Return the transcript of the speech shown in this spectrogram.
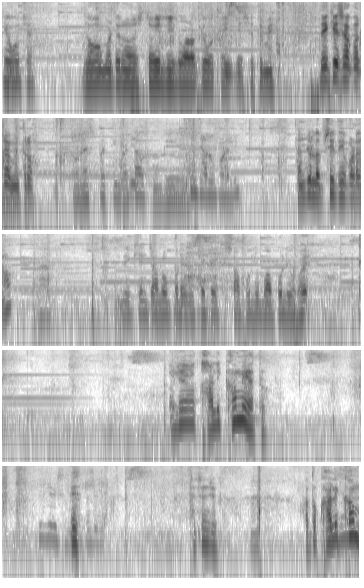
કેવું છે. જવા માટેનો રસ્તો એ લીલવાળો કેવો થઈ ગયો છે તમે દેખી શકો છો મિત્રો. વનસ્પતિ બતાવ સંજુ લપસીથી પડે હા. દેખીને ચાલુ પડે એવું છે કે સાપુલી બાપુલી હોય. એટલે ખાલી ખમી હતો. સંજુ? આ તો ખાલી ખમ.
